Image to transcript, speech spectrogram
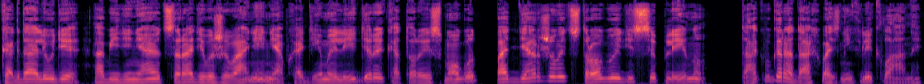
Когда люди объединяются ради выживания, необходимы лидеры, которые смогут поддерживать строгую дисциплину. Так в городах возникли кланы.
